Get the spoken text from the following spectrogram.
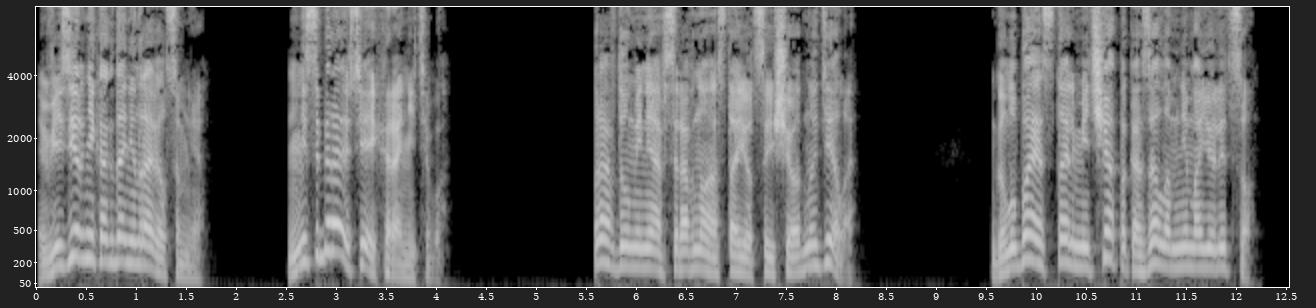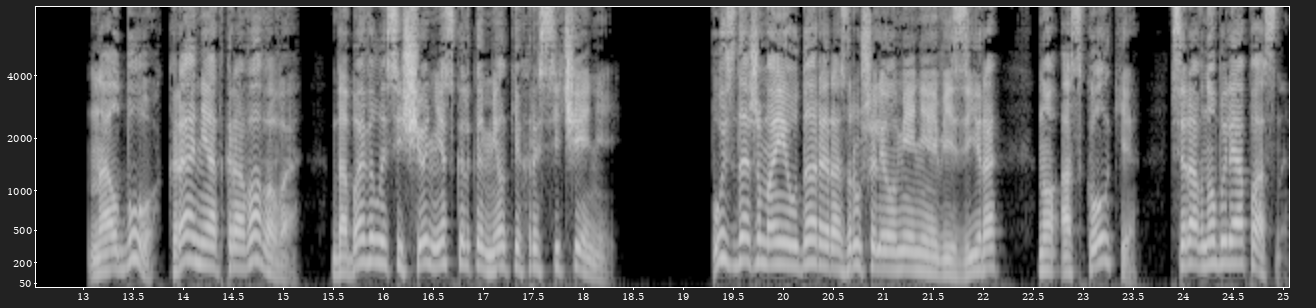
Визир никогда не нравился мне. Не собираюсь я и хоронить его. Правда, у меня все равно остается еще одно дело. Голубая сталь меча показала мне мое лицо. На лбу, к ране от кровавого, добавилось еще несколько мелких рассечений. Пусть даже мои удары разрушили умение визира, но осколки все равно были опасны.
